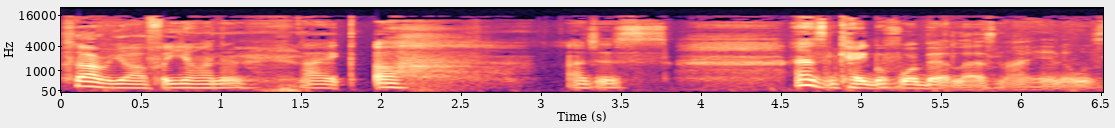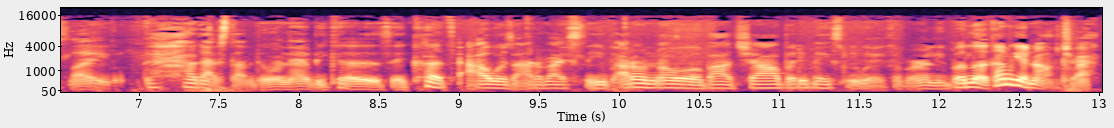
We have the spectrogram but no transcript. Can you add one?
Sorry, y'all, for yawning. Like, uh, I just I had some cake before bed last night, and it was like I gotta stop doing that because it cuts hours out of my sleep. I don't know about y'all, but it makes me wake up early. But look, I'm getting off track.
